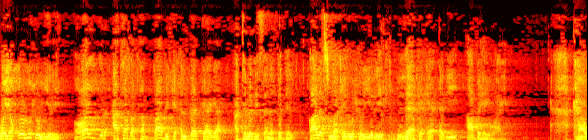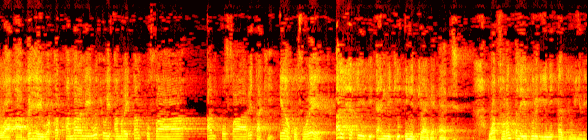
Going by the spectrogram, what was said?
wa yaquul wuxuu yidhi hayir catabata baabika albaabkaaga catabadiisana bedel qaala ismaaciil wuxuu yidhi daaka kaa abii aabbahay waaye kaa waa aabbahay waqad amaranii wuxuu i amray an ufaariqaki inaan ku furee alxiqii biahliki ehelkaaga aad waad furan tahay gurigiinni aad buu yidhi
